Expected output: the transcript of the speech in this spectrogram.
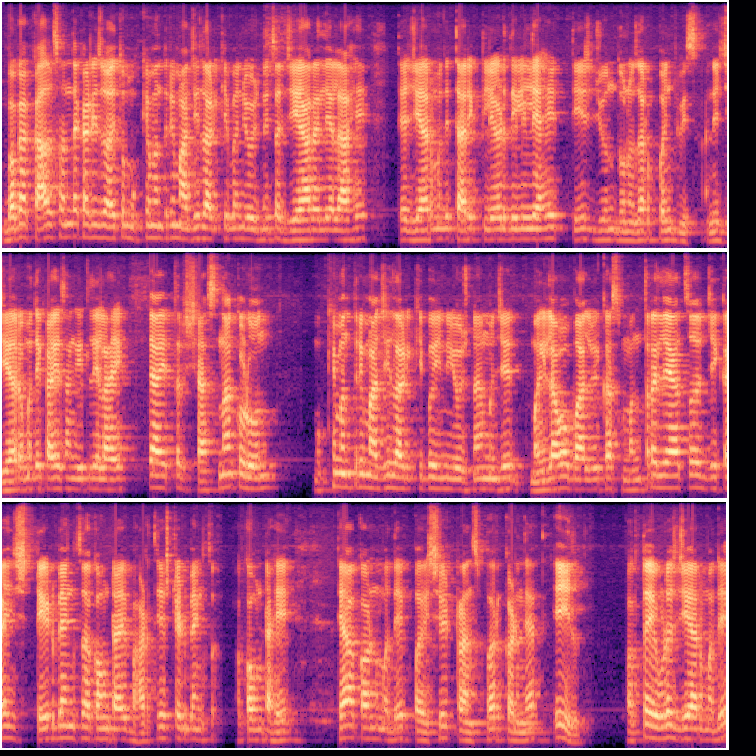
बघा काल संध्याकाळी जो आहे तो मुख्यमंत्री माझी लाडकी बहीण योजनेचा जी आर आलेला आहे. त्या जी आरमध्ये तारीख क्लिअर दिलेली आहे तीस जून दोन हजार पंचवीस. आणि जी आरमध्ये काय सांगितलेलं आहे? ते आहे तर शासनाकडून मुख्यमंत्री माझी लाडकी बहीण योजना म्हणजे महिला व बालविकास मंत्रालयाचं जे काही स्टेट बँकचं अकाउंट आहे भारतीय स्टेट बँकचं अकाउंट आहे त्या अकाउंटमध्ये पैसे ट्रान्सफर करण्यात येईल. फक्त एवढंच जी आरमध्ये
